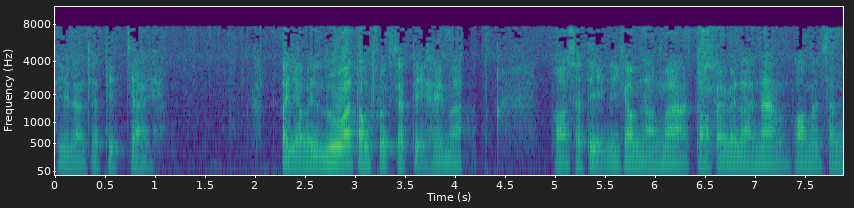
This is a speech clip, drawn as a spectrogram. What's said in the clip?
ธิแล้วจะติดใจ ก็อย่าไปรู้ว่าต้องฝึกสติให้มาก พอสติมีกำลังมากต่อไปเวลานั่ง พอมันสง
